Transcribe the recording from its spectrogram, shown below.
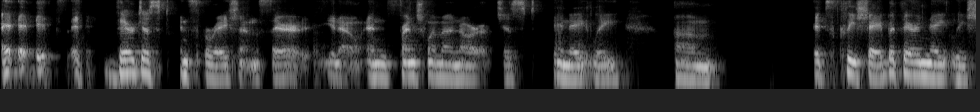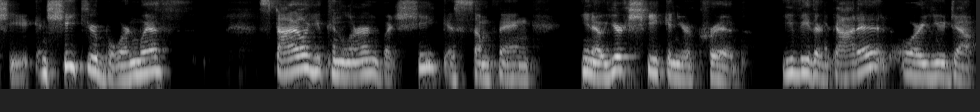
it, it's it, they're just inspirations. They're you know, and French women are just innately um, it's cliche, but they're innately chic. And chic you're born with. Style you can learn, but chic is something, you know, you're chic in your crib. You've either got it or you don't.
